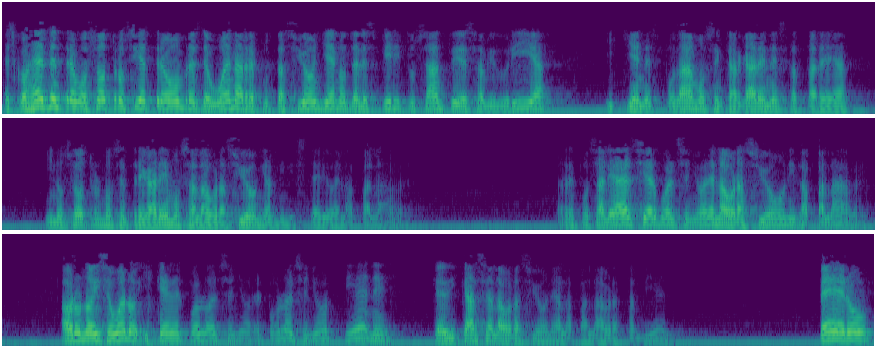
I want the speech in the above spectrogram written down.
Escoged entre vosotros siete hombres de buena reputación, llenos del Espíritu Santo y de sabiduría, y quienes podamos encargar en esta tarea. Y nosotros nos entregaremos a la oración y al ministerio de la palabra. La responsabilidad del siervo del Señor es la oración y la palabra. Ahora uno dice, bueno, ¿y qué del pueblo del Señor? El pueblo del Señor tiene que dedicarse a la oración y a la palabra también. Pero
